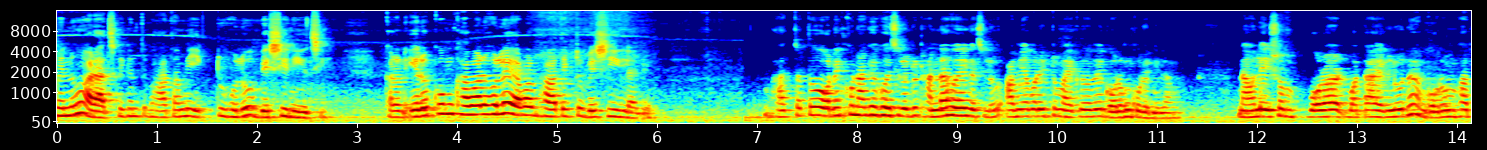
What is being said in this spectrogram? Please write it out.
মেনু আর আজকে কিন্তু ভাত আমি একটু হলেও বেশি নিয়েছি। কারণ এরকম খাবার হলে আমার ভাত একটু বেশিই লাগে। ভাতটা তো অনেকক্ষণ আগে হয়েছিল, একটু ঠান্ডা হয়ে গেছিল, আমি আবার একটু মাইক্রোওয়েভে গরম করে নিলাম। না হলে এইসব বড়া বাটা এগুলো না গরম ভাত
